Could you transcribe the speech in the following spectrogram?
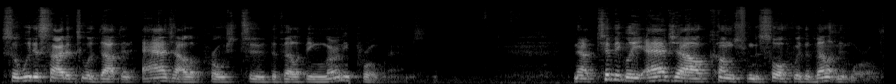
So we decided to adopt an agile approach to developing learning programs. Now, typically, agile comes from the software development world.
